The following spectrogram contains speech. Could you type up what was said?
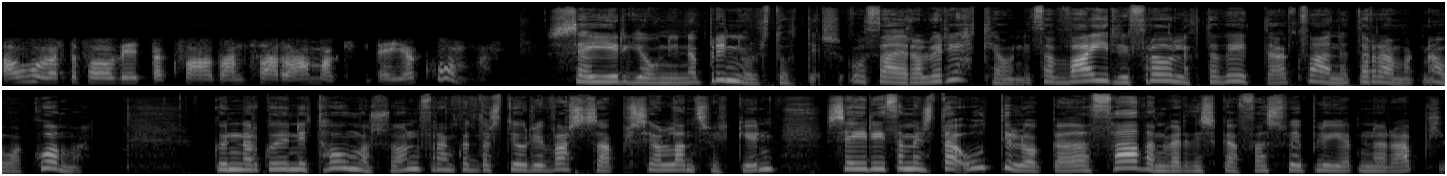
áhugavert að fá að vita hvaðan það ramagn eigi að koma. Segir Jónína Brynjólfsdóttir og það er alveg rétt hjá henni. Það væri fráðlegt að vita hvaðan þetta ramagn á að koma. Gunnar Guðni Tómasson, framkvæmdarstjóri Vassapl sjá landsvirkjun, segir í það minnsta útilokað að þaðan verði skaffað sveiplujöfnarafl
